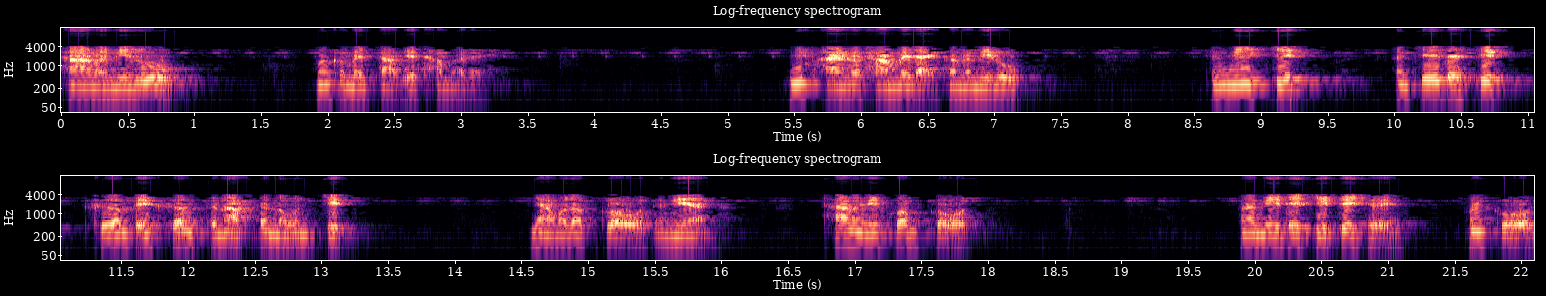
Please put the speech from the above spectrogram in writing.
ถ้ามันมีรูปมันก็ไม่ทราบจะทำอะไร นิพพานก็ทำไม่ได้ถ้ามันมีรูปยังมีจิต อันเจตสิกคือมันเป็นเครื่องสนับสนุนจิต อย่างเวลาโกรธอย่างเงี้ย ถ้ามันมีความโกรธมันมีได้จิตได้เฉยมันโกรธ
